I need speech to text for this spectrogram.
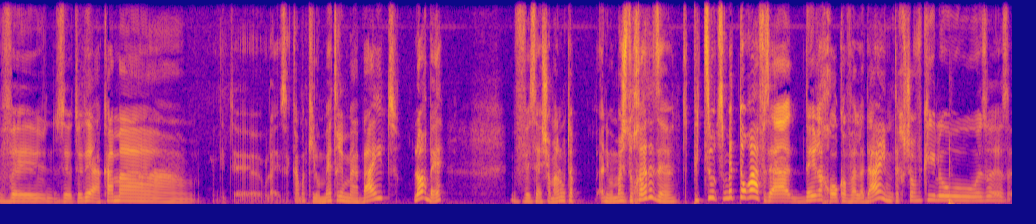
וזה, אתה יודע, כמה, נגיד, אה, אולי איזה כמה קילומטרים מהבית, לא הרבה. וזה, שמענו את ה... אני ממש זוכרת את זה, פיצוץ מטורף, זה היה די רחוק, אבל עדיין, תחשוב כאילו, איזה... איזה...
